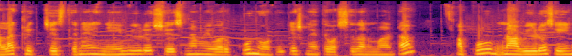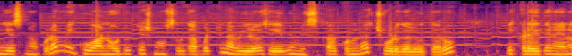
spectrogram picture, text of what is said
అలా క్లిక్ చేస్తేనే నేను ఏ వీడియోస్ చేసినా మీ వరకు నోటిఫికేషన్ అయితే వస్తుంది అనమాట అప్పుడు నా వీడియోస్ ఏం చేసినా కూడా మీకు ఆ నోటిఫికేషన్ వస్తుంది కాబట్టి నా వీడియోస్ ఏవి మిస్ కాకుండా చూడగలుగుతారు. ఇక్కడైతే నేను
